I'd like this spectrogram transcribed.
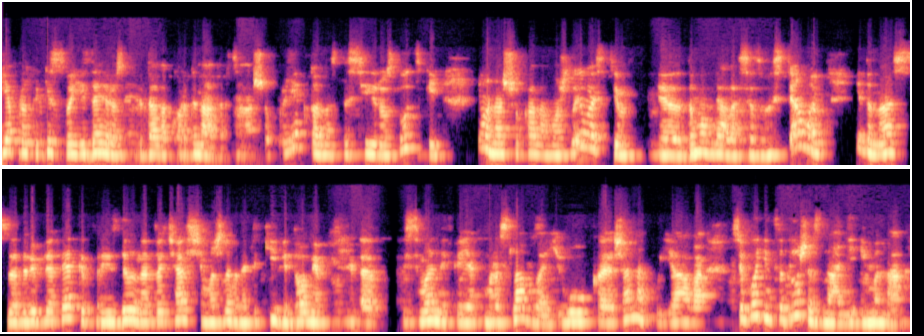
я про такі свої ідеї розповідала координаторці нашого проєкту Анастасії Розлуцькій, і вона шукала можливості, е, домовлялася з гостями, і до нас е, до бібліотеки приїздили на той час ще, можливо, не такі відомі е, письменники, як Мирослав Лаюк, Жанна Куява. Сьогодні це дуже знані імена,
